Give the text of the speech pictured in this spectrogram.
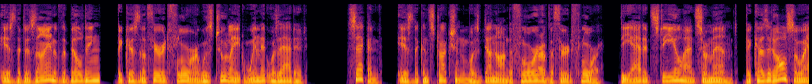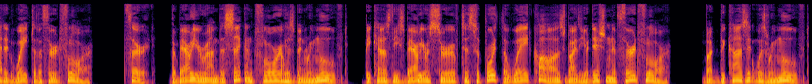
is the design of the building, because the third floor was too late when it was added. Second, is the construction was done on the floor of the third floor, the added steel and cement because it also added weight to the third floor. Third, the barrier on the second floor has been removed, because these barriers served to support the weight caused by the addition of third floor. But because it was removed,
